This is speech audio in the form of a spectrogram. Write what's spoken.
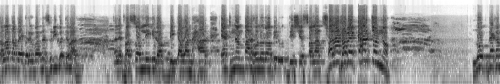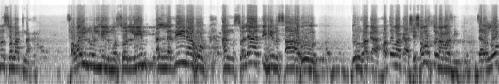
সালাত আদায় করে ওই বান্দা চুরি করতে পারে তাহলে ফাসল্লি লিরাব্বিকা ওয়ানহার। এক নাম্বার হলো রবির উদ্দেশ্যে সালাত। সালাত হবে কার জন্য? লোক দেখানো সালাত না। ফাওয়াইলুল লিল মুসাল্লিন আল্লাযীনা হুম আন সালাতিহিম সাহুন। দুর্ভাগা, হতভাগা, সে সমস্ত নামাজি, যারা লোক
